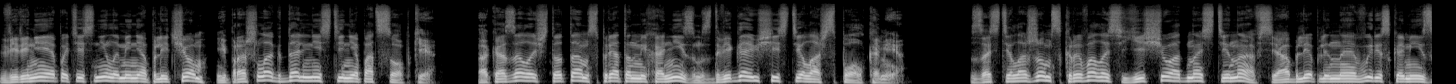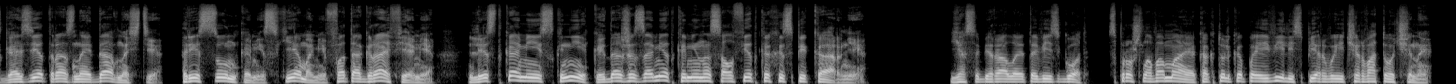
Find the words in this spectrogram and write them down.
Веринея потеснила меня плечом и прошла к дальней стене подсобки. Оказалось, что там спрятан механизм, сдвигающий стеллаж с полками. За стеллажом скрывалась еще одна стена, вся облепленная вырезками из газет разной давности, рисунками, схемами, фотографиями, листками из книг и даже заметками на салфетках из пекарни. Я собирала это весь год, с прошлого мая, как только появились первые червоточины.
